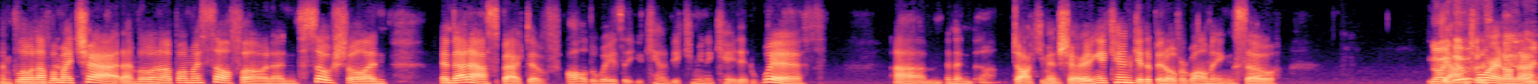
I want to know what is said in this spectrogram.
I'm blowing up on my chat, I'm blowing up on my cell phone and social, and and that aspect of all the ways that you can be communicated with um, and then document sharing, it can get a bit overwhelming. So no, yeah, I I'm torn on that.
